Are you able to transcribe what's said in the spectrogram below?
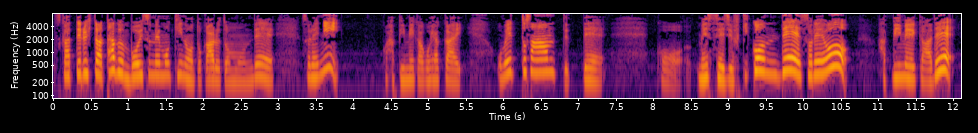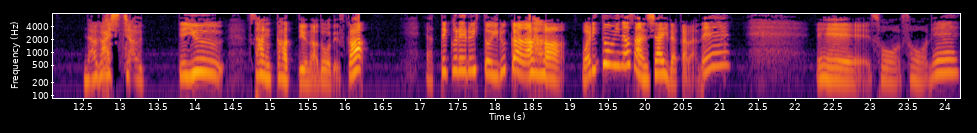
使ってる人は多分ボイスメモ機能とかあると思うんで、それに、ハッピーメーカー500回、おめっとさんって言って、こう、メッセージ吹き込んで、それをハッピーメーカーで流しちゃうっていう参加っていうのはどうですか？やってくれる人いるかな？割と皆さんシャイだからね。えー、そうそうね。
